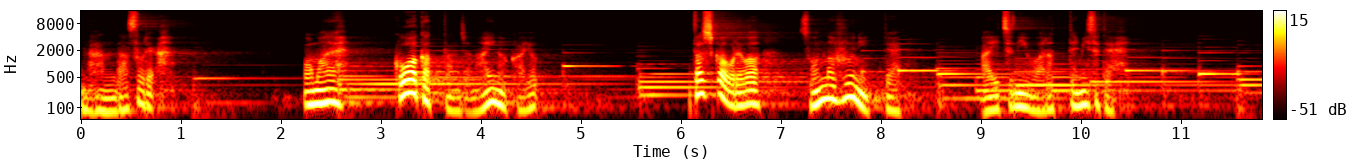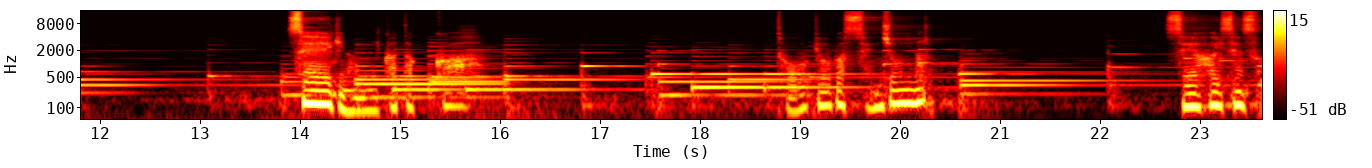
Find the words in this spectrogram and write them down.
た。なんだそりゃ。お前怖かったんじゃないのかよ。確か俺はそんな風に言ってあいつに笑ってみせて。正義の味方か。東京が戦場になる。聖杯戦争。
